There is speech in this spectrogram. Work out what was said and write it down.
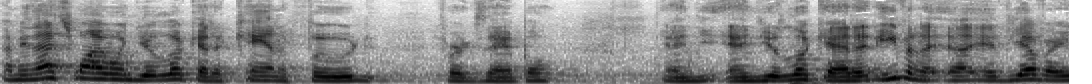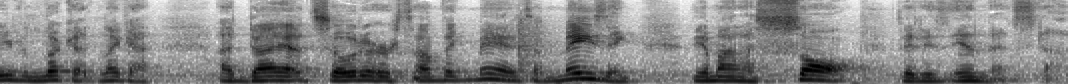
I mean, that's why when you look at a can of food, for example, and you, and you look at it, even uh, if you ever even look at like a, a diet soda or something, man, it's amazing the amount of salt that is in that stuff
